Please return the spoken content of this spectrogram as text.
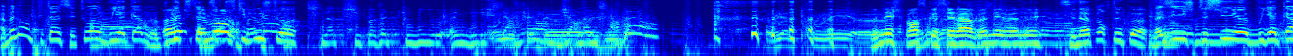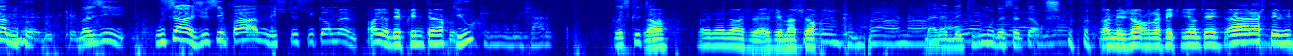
Ah bah non, putain, c'est toi, Bouyakam Pourquoi Ouais, tu tapes tout ce qui bouge, toi It's not supposed to be English server and German server. De trouver. euh, Venez, je pense que c'est là, venez, venez. C'est n'importe quoi Vas-y, je te suis, euh, Bouyakam. Vas-y Où ça? Je sais pas, mais je te suis quand même Oh, il y a des printers. T'es où? Où est-ce que t'es? Là, là, là, là, j'ai ma torche. Bah là, bah, tout le monde a sa torche Ah, mais genre, je la fais clienter. Là, là, je t'ai vu.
